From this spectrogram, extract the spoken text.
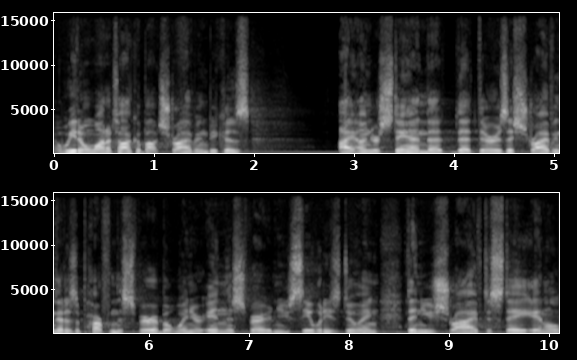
Now, we don't want to talk about striving because I understand that, that there is a striving that is apart from the Spirit, but when you're in the Spirit and you see what He's doing, then you strive to stay in, a,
